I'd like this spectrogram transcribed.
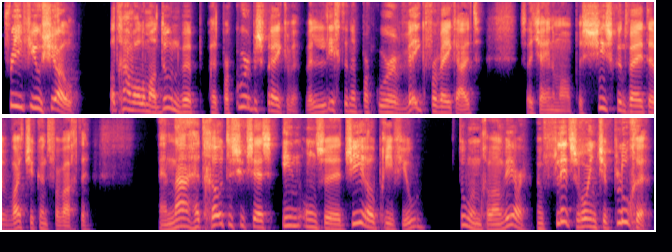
preview show. Wat gaan we allemaal doen? We, het parcours bespreken we. We lichten het parcours week voor week uit. Zodat je helemaal precies kunt weten wat je kunt verwachten. En na het grote succes in onze Giro-preview doen we hem gewoon weer. Een flitsrondje ploegen.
